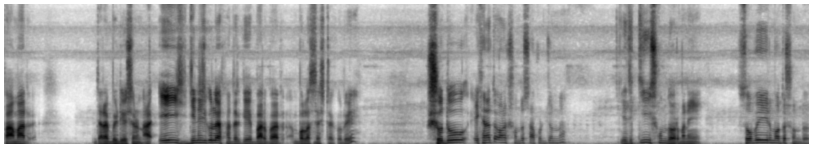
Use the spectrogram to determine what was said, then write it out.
বা আমার যারা ভিডিও শুনুন আর এই জিনিসগুলো আপনাদেরকে বারবার বলার চেষ্টা করি। শুধু এখানে তো অনেক সুন্দর সাপোর্ট জন্য। এই যে কী সুন্দর মানে ছবির মতো সুন্দর।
